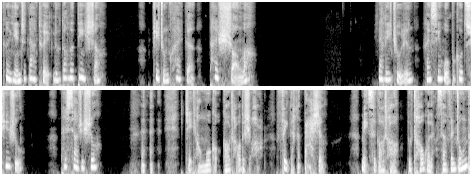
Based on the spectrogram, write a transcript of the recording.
更沿着大腿流到了地上。这种快感太爽了。亚里主人还嫌我不够屈辱，他笑着说：“这条母狗高潮的时候吠得很大声，每次高潮都超过两三分钟的。”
